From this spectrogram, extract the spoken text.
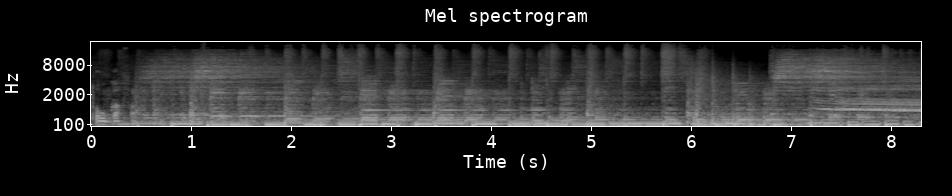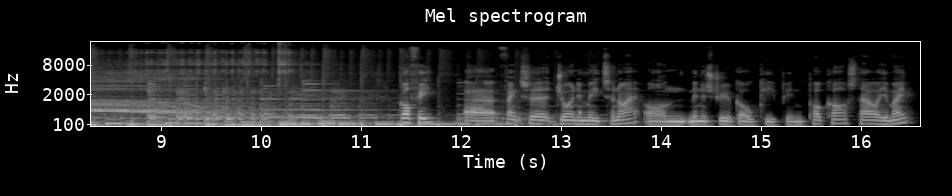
Paul Gothard. Goffy, uh, thanks for joining me tonight on Ministry of Goalkeeping podcast. How are you, mate?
